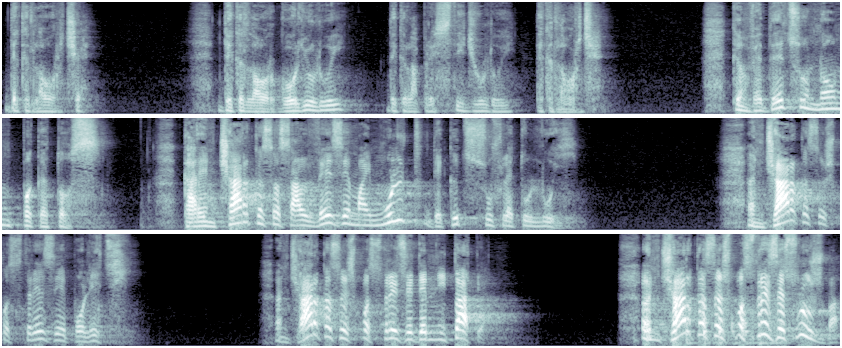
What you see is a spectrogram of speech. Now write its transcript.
decât la orice. Decât la orgoliul lui, decât la prestigiul lui, decât la orice. Când vedeți un om păcătos care încearcă să salveze mai mult decât sufletul lui. Încearcă să-și păstreze poleții. Încearcă să-și păstreze demnitatea. Încearcă să-și păstreze slujba.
